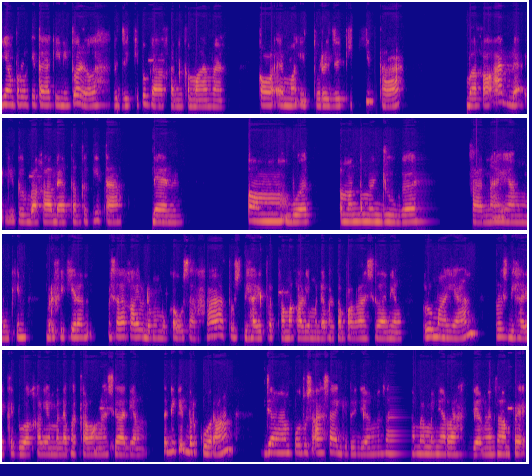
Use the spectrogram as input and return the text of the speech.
yang perlu kita yakini itu adalah rezeki itu gak akan ke mana. Kalau emang itu rezeki kita, bakal ada gitu bakal datang ke kita. Dan um, buat teman-teman juga karena yang mungkin berpikiran misalnya kalian udah membuka usaha terus di hari pertama kalian mendapatkan penghasilan yang lumayan terus di hari kedua kalian mendapatkan penghasilan yang sedikit berkurang jangan putus asa gitu jangan sampai menyerah jangan sampai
